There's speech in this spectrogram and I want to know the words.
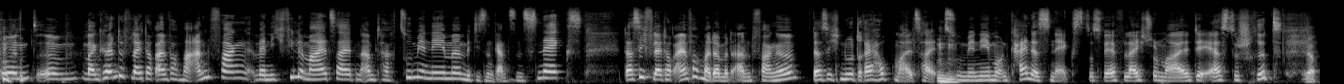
Und ähm, man könnte vielleicht auch einfach mal anfangen, wenn ich viele Mahlzeiten am Tag zu mir nehme, mit diesen ganzen Snacks, dass ich vielleicht auch einfach mal damit anfange, dass ich nur drei Hauptmahlzeiten zu mir nehme und keine Snacks. Das wäre vielleicht schon mal der erste Schritt. Ja,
